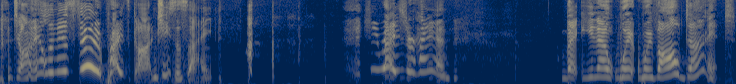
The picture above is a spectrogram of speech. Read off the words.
Jo Ellen is too. Praise God. And she's a saint. she raised her hand. But, you know, we, we've all done it.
